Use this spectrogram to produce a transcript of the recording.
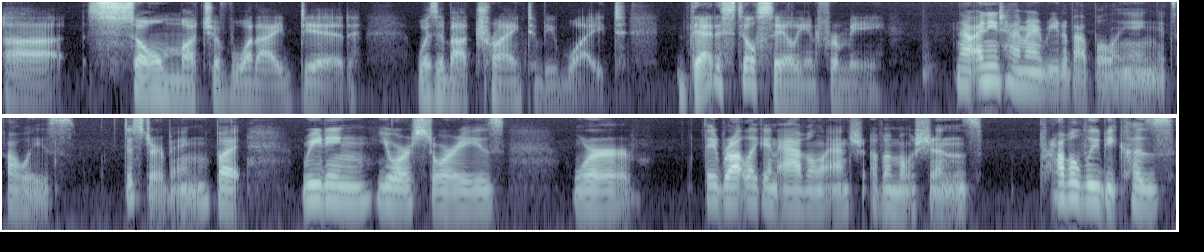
uh, so much of what I did was about trying to be white. That is still salient for me. Now, anytime I read about bullying, it's always disturbing, but reading your stories were, they brought like an avalanche of emotions, probably because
